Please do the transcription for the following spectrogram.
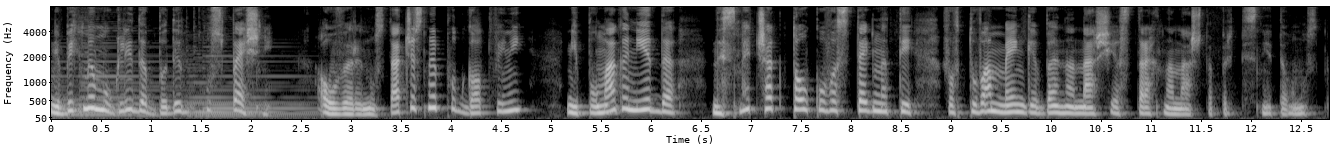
не бихме могли да бъдем успешни. А увереността, че сме подготвени, ни помага ние да не сме чак толкова стегнати в това менгебе на нашия страх, на нашата притеснителност.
